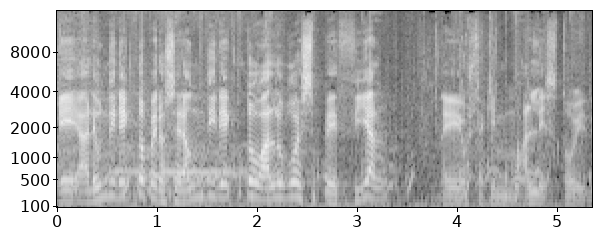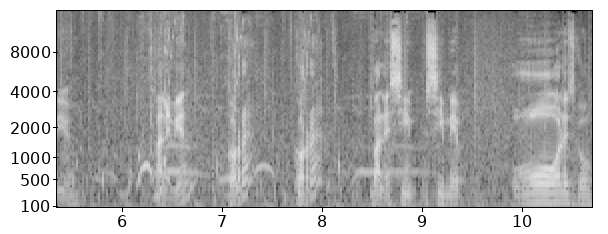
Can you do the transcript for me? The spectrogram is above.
eh, haré un directo Pero será un directo algo especial. Eh, Hostia, qué mal estoy, tío. Vale, bien. ¿Corre? ¿Corre? Vale, si, si me... Oh, let's go.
